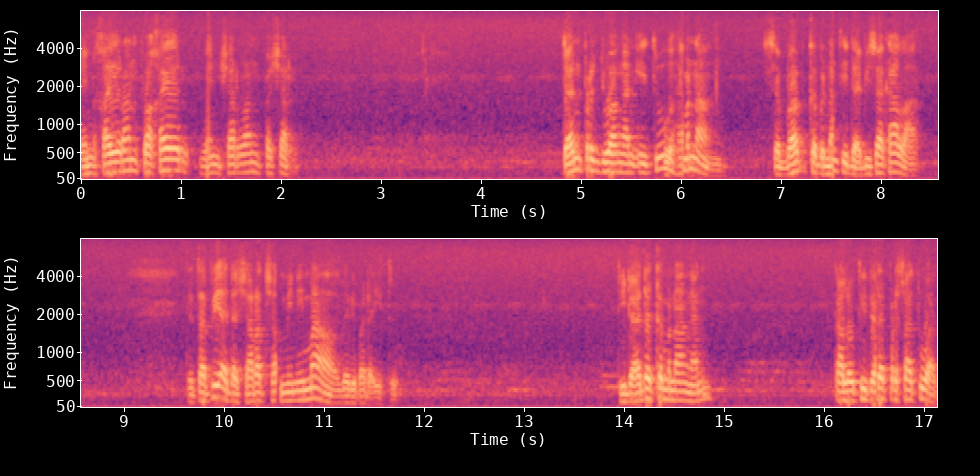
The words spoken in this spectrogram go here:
In khairan fa khair, in syarran fa syarr. Dan perjuangan itu menang sebab kebenaran tidak bisa kalah. Tetapi ada syarat minimal daripada itu. Tidak ada kemenangan kalau tidak ada persatuan.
